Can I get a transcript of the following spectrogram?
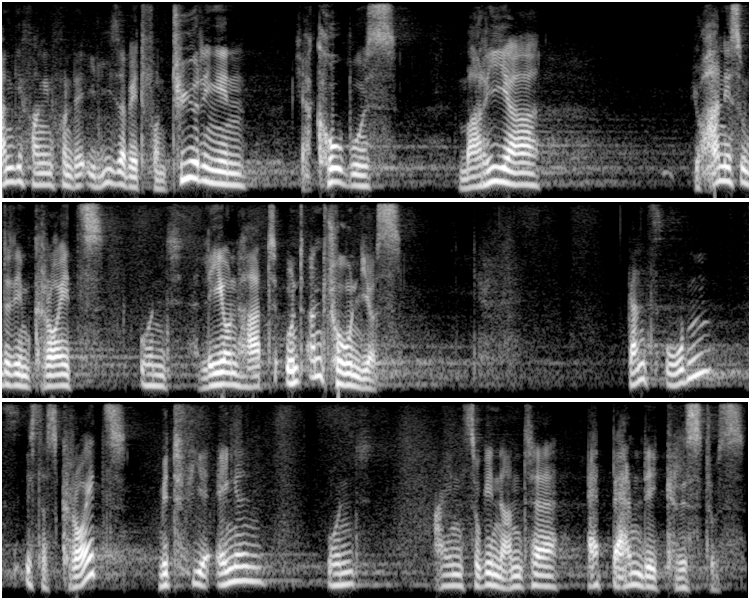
angefangen von der Elisabeth von Thüringen, Jakobus, Maria, Johannes unter dem Kreuz und Leonhard und Antonius. Ganz oben ist das Kreuz mit vier Engeln und ein sogenannter erbärmde Christus,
